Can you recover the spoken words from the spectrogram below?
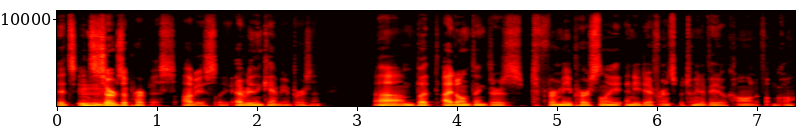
it's it Mhm. serves a purpose obviously everything can't be in person um but i don't think there's for me personally any difference between a video call and a phone call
